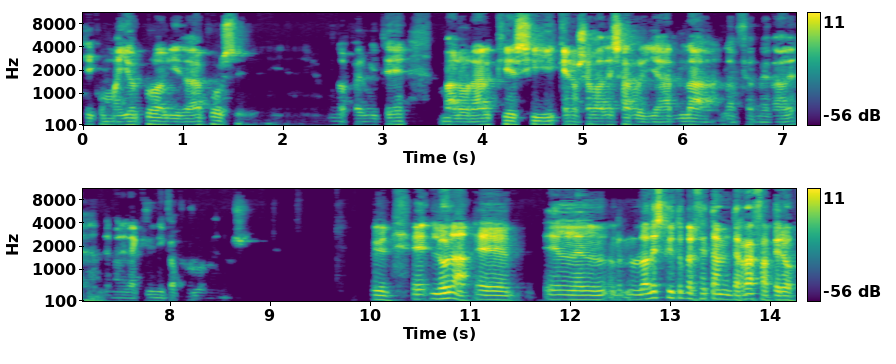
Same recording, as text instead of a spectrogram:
que con mayor probabilidad pues nos permite valorar que sí, que no se va a desarrollar la, enfermedad de manera clínica por lo menos. Muy bien. Eh, Lola, eh, lo ha descrito perfectamente Rafa, pero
